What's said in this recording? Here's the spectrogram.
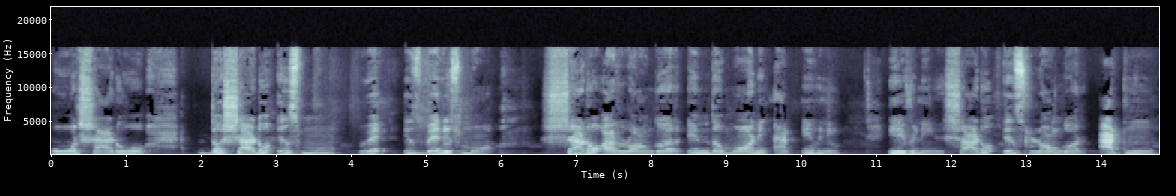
overshadow the shadow is is very small. Shadow are longer in the morning and evening. Evening shadow is longer. At noon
